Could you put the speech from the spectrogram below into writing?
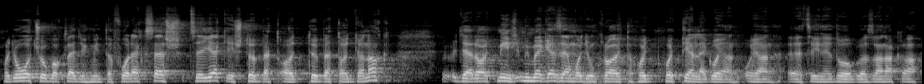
hogy olcsóbbak legyünk, mint a Forexes cégek, és többet, ad, többet adjanak. Ugye rajt, mi, mi meg ezen vagyunk rajta, hogy, hogy tényleg olyan, olyan cégnél dolgozzanak a,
